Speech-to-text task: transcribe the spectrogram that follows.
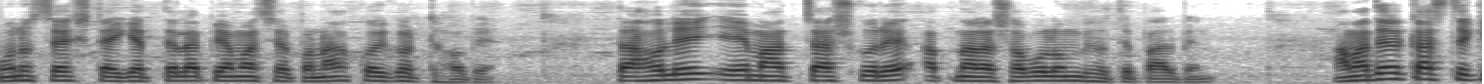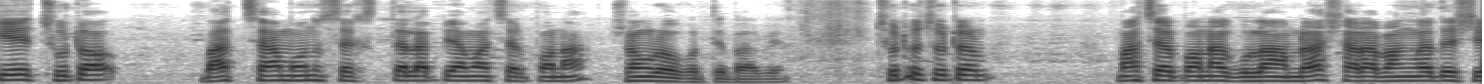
মনোসেক্স টাইগার তেলাপিয়া মাছের পোনা ক্রয় করতে হবে। তাহলেই এ মাছ চাষ করে আপনারা স্বাবলম্বী হতে পারবেন। আমাদের কাছ থেকে ছোট বাচ্চা মনোসেক্স তেলাপিয়া মাছের পোনা সংগ্রহ করতে পারবেন। ছোট ছোট মাছের পোনাগুলো আমরা সারা বাংলাদেশে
